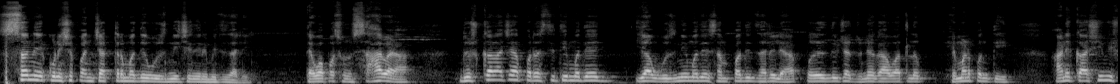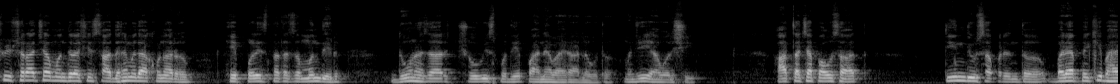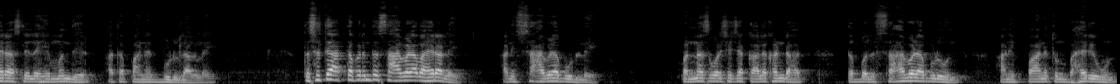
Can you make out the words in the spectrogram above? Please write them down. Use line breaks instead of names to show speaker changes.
सन एकोणीसशे पंच्याहत्तरमध्ये उजनीची निर्मिती झाली. तेव्हापासून सहा वेळा दुष्काळाच्या परिस्थितीमध्ये या उजनीमध्ये संपादित झालेल्या पळदेवच्या जुन्या गावातलं हेमाडपंथी आणि काशी विश्वेश्वराच्या मंदिराशी साधर्म्य दाखवणारं हे पळसनाथाचं मंदिर दोन हजार चोवीसमध्ये पाण्याबाहेर आलं होतं म्हणजे यावर्षी. आताच्या पावसात तीन दिवसापर्यंत बऱ्यापैकी बाहेर असलेलं हे मंदिर आता पाण्यात बुडू लागलं आहे तसं ते आत्तापर्यंत सहा वेळा बाहेर आलं आहे आणि सहा वेळा बुडलं आहे पन्नास वर्षाच्या कालखंडात तब्बल सहा वेळा बुडून आणि पाण्यातून बाहेर येऊन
